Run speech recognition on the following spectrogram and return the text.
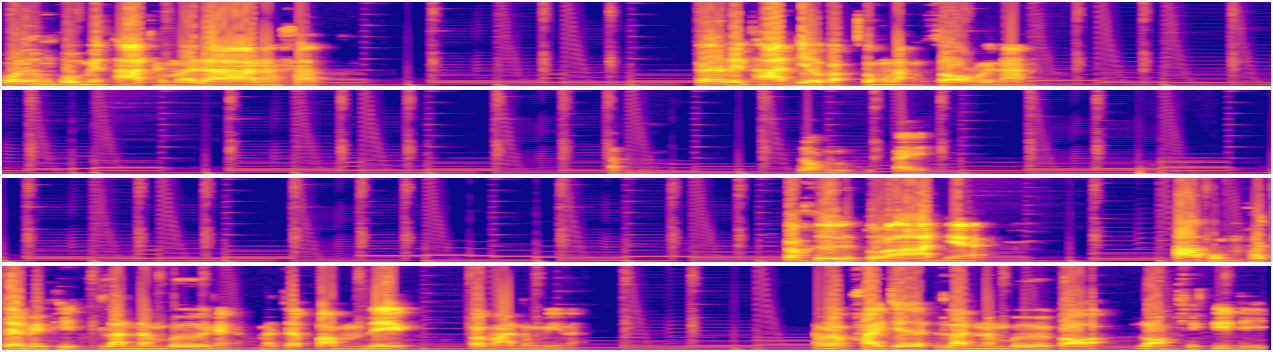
เพราะของผมเป็นอาร์ตธรรมดานะครับ ก็จะเป็นอาร์ตเดียวกับตรงหลังซองเลยนะ ลองดูไป ก็คือตัวอาร์ตเนี่ย ถ้าผมเข้าใจไม่ผิดรันนัมเบอร์เนี่ย มันจะปั๊มเลขประมาณตรงนี้นะสำหรับใครที่รันนัมเบอร์ก็ลองเช็คดี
